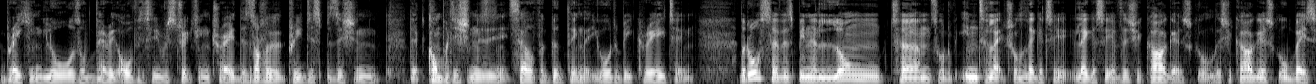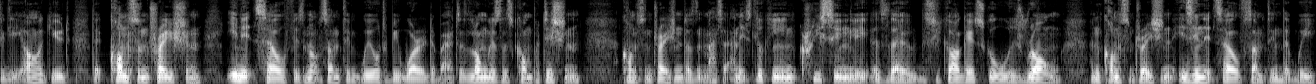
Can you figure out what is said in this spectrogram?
breaking laws or very obviously restricting trade. There's not a predisposition that competition is in itself a good thing that you ought to be creating. But also, there's been a long term sort of intellectual legacy, legacy of the Chicago School. The Chicago School basically argued that concentration in itself is not something we ought to be worried about. As long as there's competition, concentration doesn't matter. And it's looking increasingly as though the Chicago School was wrong and concentration is in itself something that we,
